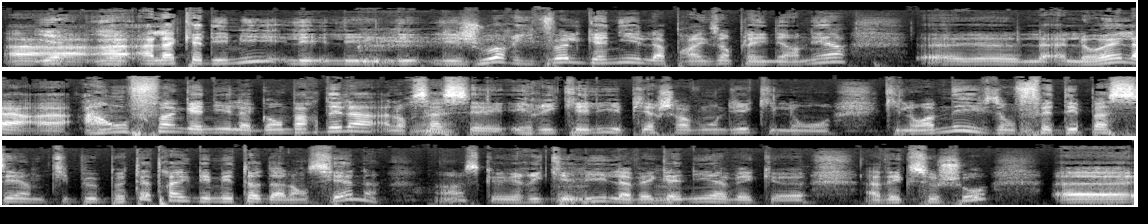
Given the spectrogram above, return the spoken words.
à, à, l'académie, les, les, les, joueurs ils veulent gagner. Là, par exemple, l'année dernière, euh, l'OL a, a, enfin gagné la Gambardella. Alors ça, c'est Eric Kelly et Pierre Charvondier qui l'ont qui l'ont amené. Ils ont fait dépasser un petit peu, peut-être avec des méthodes à l'ancienne, hein, parce que Eric Kelly l'avait gagné avec euh, avec ce show. Euh,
